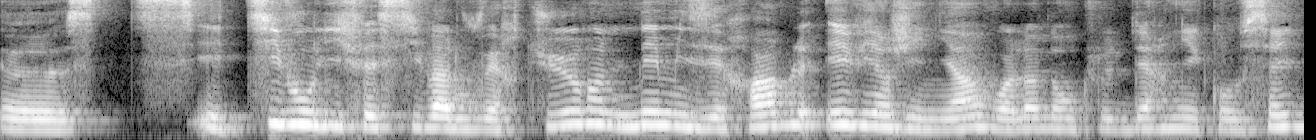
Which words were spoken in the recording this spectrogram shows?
et Tivoli Festival Ouverture, Les Misérables et Virginia. Voilà donc le dernier conseil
